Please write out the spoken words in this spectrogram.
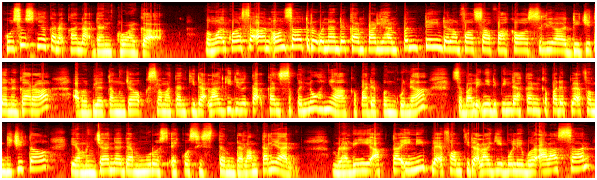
khususnya kanak-kanak dan keluarga. Penguatkuasaan ONSA turut menandakan peralihan penting dalam falsafah kawaselia digital negara apabila tanggungjawab keselamatan tidak lagi diletakkan sepenuhnya kepada pengguna sebaliknya dipindahkan kepada platform digital yang menjana dan mengurus ekosistem dalam talian. Melalui akta ini, platform tidak lagi boleh beralasan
